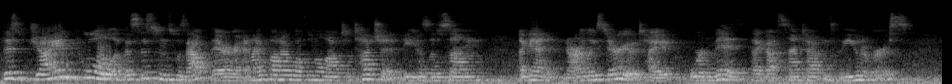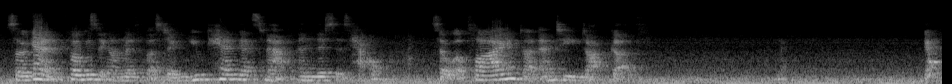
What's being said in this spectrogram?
this giant pool of assistance was out there, and I thought I wasn't allowed to touch it because of some, again, gnarly stereotype or myth that got sent out into the universe. So again, focusing on myth busting, you can get SNAP, and this is how. So apply.mt.gov. Yeah.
